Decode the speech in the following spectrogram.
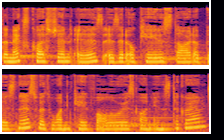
The next question is Is it okay to start a business with 1k followers on Instagram?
